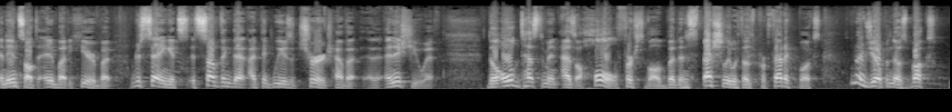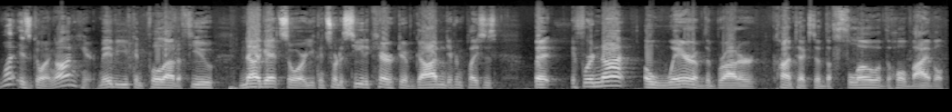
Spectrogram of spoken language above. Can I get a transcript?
an insult to anybody here, but I'm just saying it's, it's something that I think we as a church have a, an issue with. The Old Testament as a whole, first of all, but especially with those prophetic books, sometimes you open those books, what is going on here? Maybe you can pull out a few nuggets or you can sort of see the character of God in different places. But if we're not aware of the broader context of the flow of the whole Bible,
